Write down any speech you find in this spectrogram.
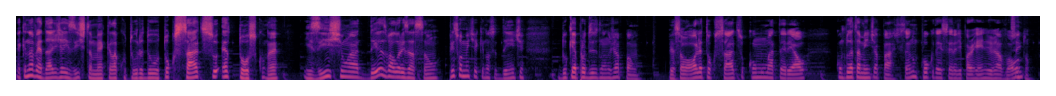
É que na verdade já existe também aquela cultura do tokusatsu é tosco, né? Existe uma desvalorização, principalmente aqui no ocidente, do que é produzido lá no Japão. O pessoal olha tokusatsu como um material completamente à parte. Saindo um pouco da esfera de Power Ranger, já volto. Sim.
